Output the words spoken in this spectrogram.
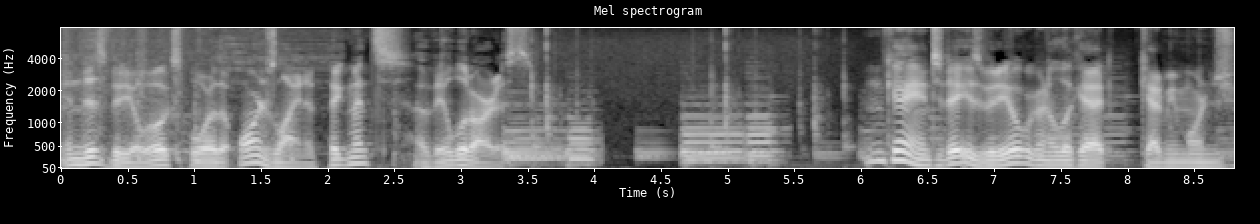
In this video, we'll explore the orange line of pigments available to artists. Okay, in today's video, we're going to look at cadmium orange,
